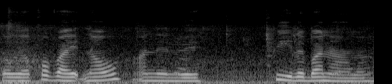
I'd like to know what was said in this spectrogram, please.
So we'll cover it now and then we peel the banana.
